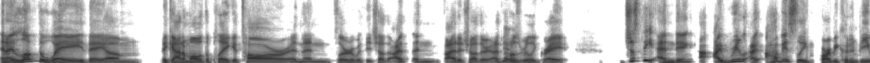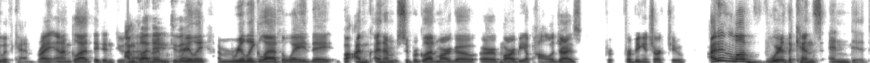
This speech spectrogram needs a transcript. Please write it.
and i love the way they um they got them all to play guitar and then flirted with each other I, and fight each other i thought Yeah. it was really great just the ending i, I really I, obviously barbie couldn't be with ken right and i'm glad they didn't do that I'm glad they didn't do that. really i'm really glad the way they but i'm and i'm super glad margot or Mhm. barbie apologized for, for being a jerk too i didn't love where the kens ended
